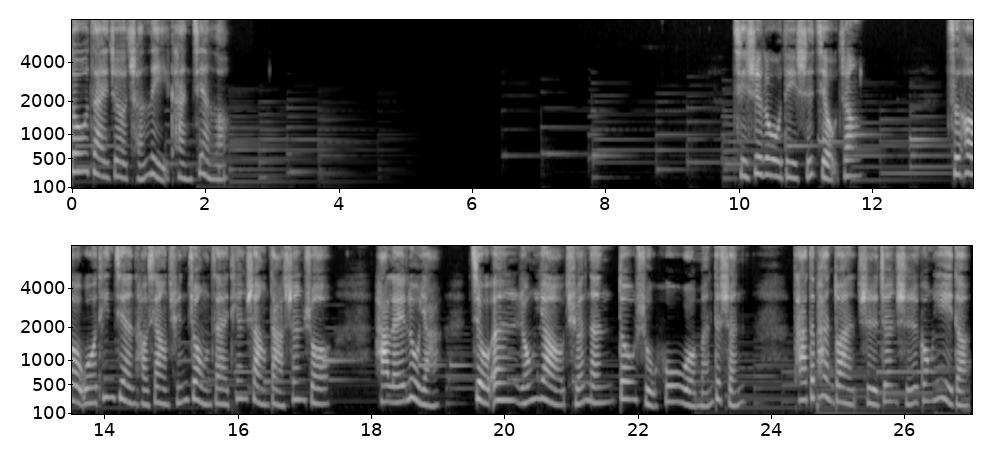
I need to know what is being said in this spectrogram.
都在这城里看见了。启示录第十九章。此后，我听见好像群众在天上大声说：“哈雷路亚！救恩、荣耀、全能都属乎我们的神。”他的判断是真实公义的，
